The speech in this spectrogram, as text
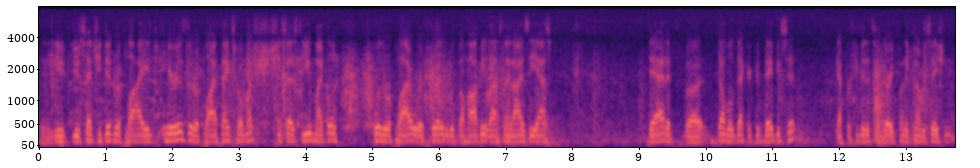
And you, you said she did reply. Here is the reply. Thanks so much, she says to you, Michael, for the reply. We're thrilled with the hobby. Last night, IZ asked Dad if uh, Double Decker could babysit. After a few minutes of very funny conversation,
